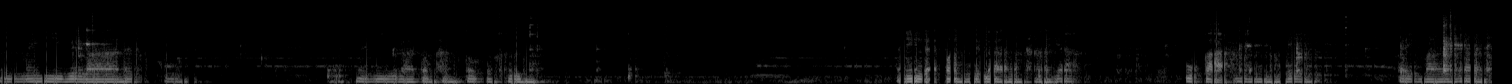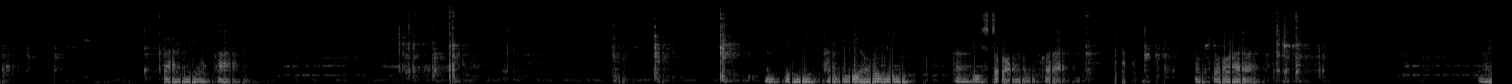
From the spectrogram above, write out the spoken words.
มันไม่มีเวลานะทุกคน ไม่มีเวลาต้องทำตอนกลางคืน อันนี้แหละวันเวลามันหายาก โอกาสมันไม่ไปมาง่ายๆการมีโอกาส มันจะมีครั้งเดียวไม่มี ครั้งที่สองโอกาสนอกจากว่าจะให้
